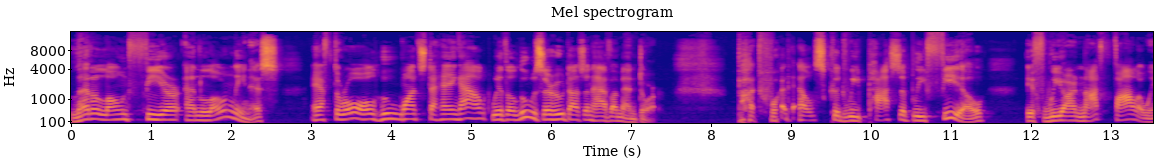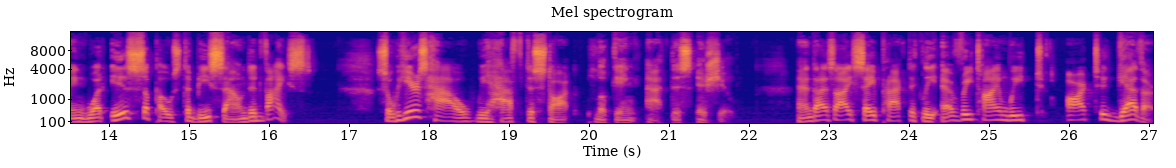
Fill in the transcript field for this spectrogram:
let alone fear and loneliness. After all, who wants to hang out with a loser who doesn't have a mentor? But what else could we possibly feel if we are not following what is supposed to be sound advice. So here's how we have to start looking at this issue. And as I say practically every time we t- are together,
